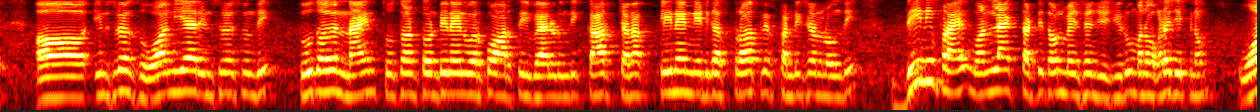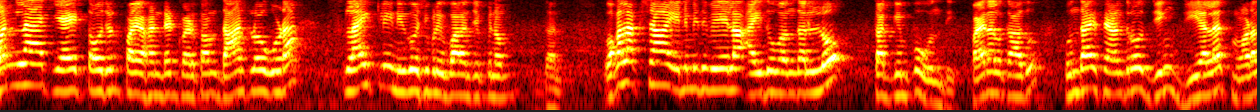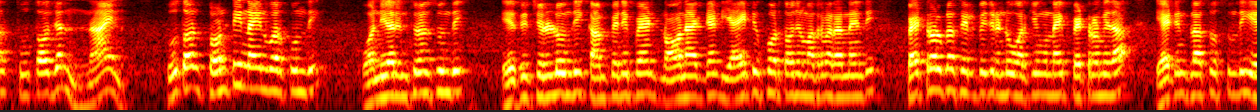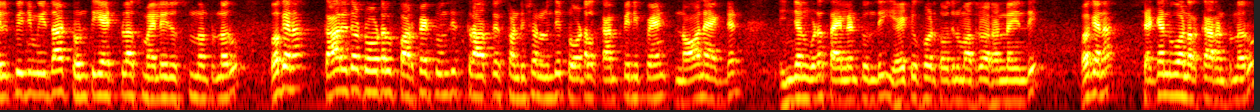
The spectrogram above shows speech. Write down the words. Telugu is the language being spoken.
ఇన్సూరెన్స్ వన్ ఇయర్ ఇన్సూరెన్స్ ఉంది. Two thousand nine two thousand twenty nine వరకు ఆర్సీ వ్యాలిడ్ ఉంది. కార్ చాలా క్లీన్ అండ్ నీట్గా స్క్రాచ్లెస్ కండిషన్లో ఉంది. దీని price one lakh thirty thousand mention చేసిరు మనం ఒకటే చెప్పినాం. One lakh eight thousand five hundred పెడతాం. దాంట్లో కూడా స్లైట్లీ నెగోషియబుల్ ఇవ్వాలని చెప్పినాం. దాన్ని ఒక లక్ష ఎనిమిది వేల ఐదు వందల్లో తగ్గింపు ఉంది. ఫైనల్ కాదు. Hyundai Santro Xing GLS model two thousand nine two thousand twenty nine వరకు ఉంది. వన్ ఇయర్ ఇన్సూరెన్స్ ఉంది. ఏసీ చిల్డ్ ఉంది. Company paint non accident eighty four thousand మాత్రమే రన్ అయింది పెట్రోల్ ప్లస్ ఎల్పిజి రెండు వర్కింగ్ ఉన్నాయి. పెట్రోల్ మీద ఎయిటీన్ ప్లస్ వస్తుంది. ఎల్పిజి మీద ట్వంటీ ఎయిట్ ప్లస్ మైలేజ్ వస్తుంది అంటున్నారు. ఓకేనా కార్ అయితే టోటల్ పర్ఫెక్ట్ ఉంది. స్క్రాప్లెస్ కండిషన్ ఉంది. Total company paint non accident engine కూడా సైలెంట్ ఉంది. ఎయిటీ ఫోర్ థౌజండ్ మాత్రమే రన్ అయింది. ఓకేనా? సెకండ్ ఓనర్ కార్ అంటున్నారు.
